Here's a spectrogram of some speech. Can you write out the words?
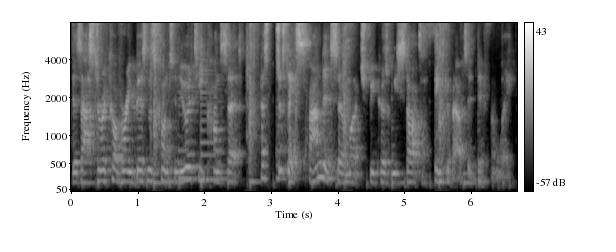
disaster recovery business continuity concept has just expanded so much because we start to think about it differently.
